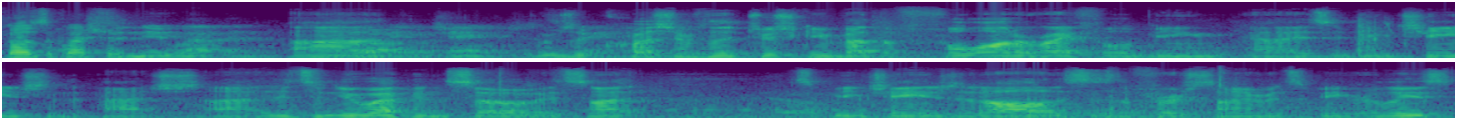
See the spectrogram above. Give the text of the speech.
What was the It's a question? new weapon. Uh, not being changed. There was a question from the Twitch stream about the full auto rifle being uh, is it being changed in the patch? Uh, it's a new weapon, so it's not it's being changed at all. This is the first time it's being released.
